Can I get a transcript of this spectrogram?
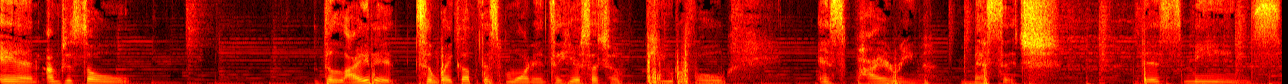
And I'm just so delighted to wake up this morning to hear such a beautiful inspiring message. This means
